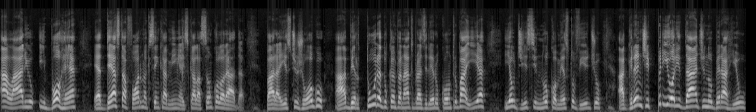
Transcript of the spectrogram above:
Alário e Borré. É desta forma que se encaminha a escalação colorada para este jogo, a abertura do Campeonato Brasileiro contra o Bahia. E eu disse no começo do vídeo, a grande prioridade no Beira-Rio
